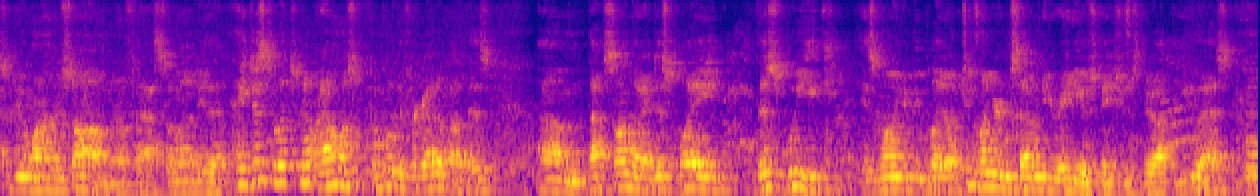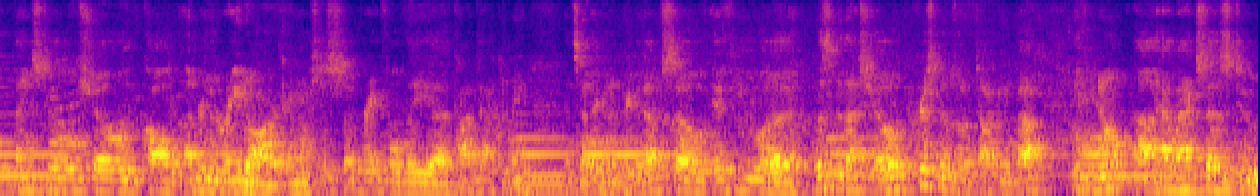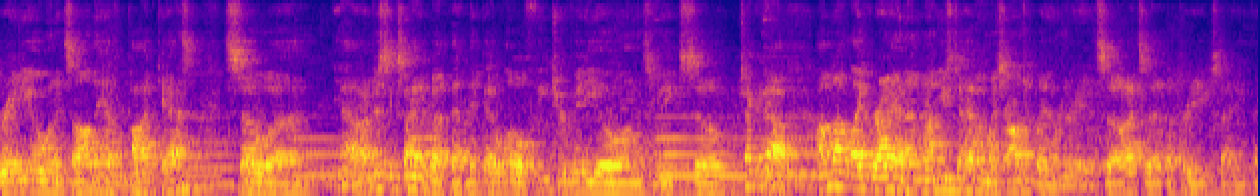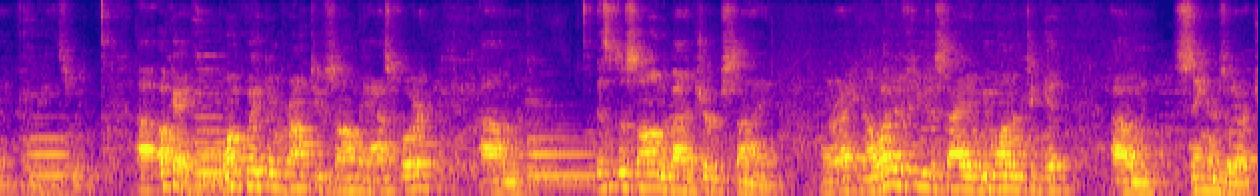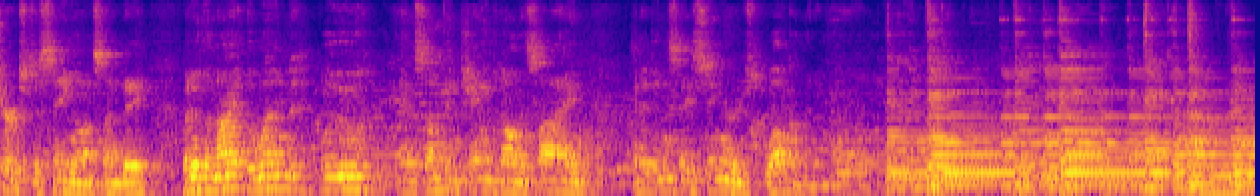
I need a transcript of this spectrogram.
asked to do one other song real fast, so I'm going to do that. Hey, just to let you know, I almost completely forgot about this. Um, that song that I just played this week is going to be played on 270 radio stations throughout the U.S. thanks to a little show called Under the Radar, and I'm just so grateful they uh, contacted me and said they're going to pick it up. So if you uh, listen to that show, Chris knows what I'm talking about. If you don't uh, have access to radio when it's on, they have a podcast. So uh, yeah, I'm just excited about that. They've got a little feature video on this week, so check it out. I'm not like Ryan. I'm not used to having my songs played on the radio, so that's a, a pretty exciting thing for me this week. Uh, okay, one quick impromptu song they asked for. Um, this is a song about a church sign. All right. Now, what if you decided we wanted to get um, singers at our church to sing on Sunday, but in the night the wind blew and something changed on the sign and it didn't say singers welcome anymore.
